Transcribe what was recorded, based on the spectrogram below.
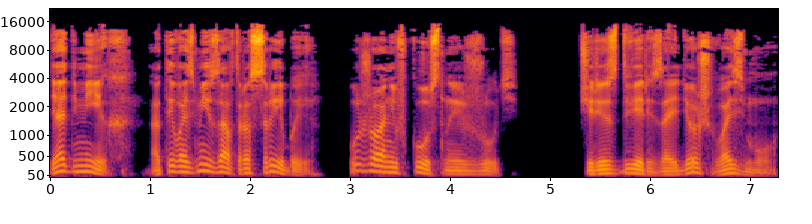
«Дядь Мих, а ты возьми завтра с рыбой. Уже они вкусные, жуть. Через дверь зайдешь — возьму.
